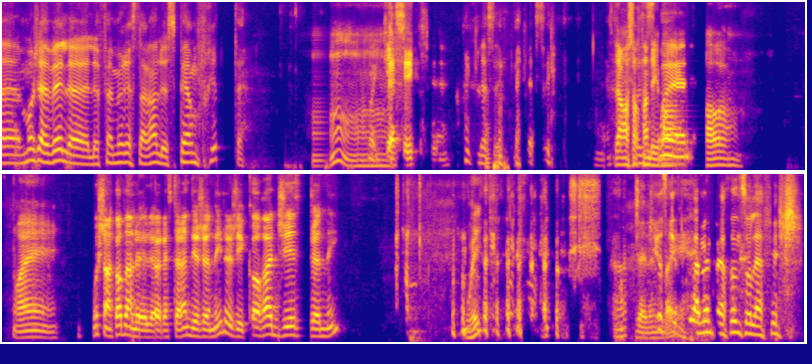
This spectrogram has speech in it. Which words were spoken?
Euh, moi, j'avais le, le fameux restaurant Le Sperme Frites. Mhm. Ouais, classique. Classique. classique. Là, en sortant des Ouais. bars. ouais. Moi, je suis encore dans le, le restaurant de déjeuner. là. J'ai Cora déjeuner. Oui. Ah, bien. c'est la même personne sur l'affiche?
